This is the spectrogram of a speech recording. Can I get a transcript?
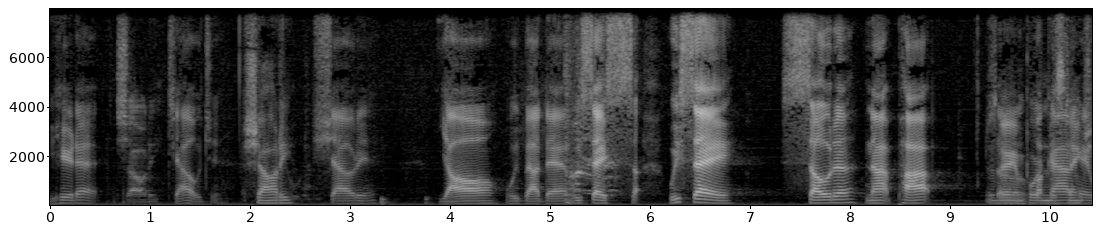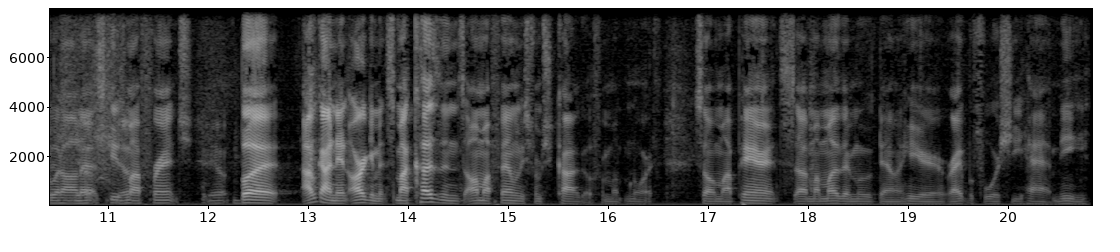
You hear that? Shawty. Georgia. Shouty. Shouting. Y'all, we about that. We say so, we say soda, not pop. A very important fuck outta here distinction. with all Yep, that. Excuse yep. my French. Yep. But I've gotten in arguments. My cousins, all my family's from Chicago, from up north. So my parents, uh, my mother moved down here right before she had me.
